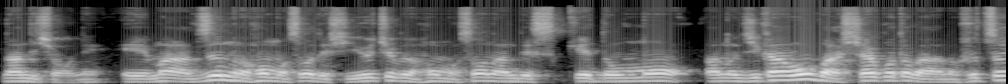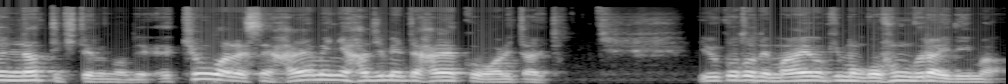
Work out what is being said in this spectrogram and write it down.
なんでしょうね、えー、まあ、Zoom の方もそうですし、YouTube の方もそうなんですけども、あの時間オーバーしちゃうことがあの普通になってきてるので、今日はですね、早めに始めて早く終わりたいと。いうことで、前置きも5分ぐらいで今、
